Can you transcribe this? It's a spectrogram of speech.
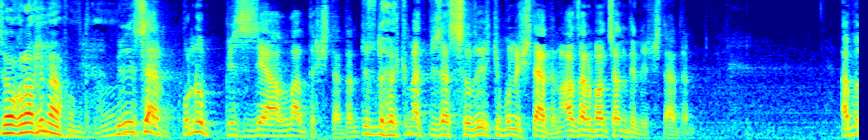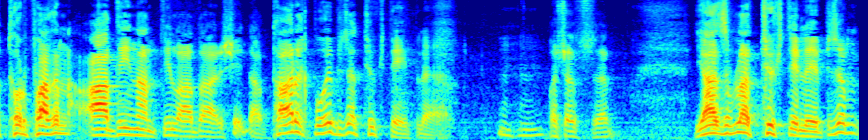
Coğrafi məfhumdur. Bilirsən, bunu biz ziyalılar da işlədin. Düzdür, hökumət bizə sırrır ki, bunu işlədin. Azərbaycan dili işlədin. Bu torpağın adı ilə dil adı ayrı şeydir. Tarix boyu bizə türk deyiblər. Başa düşürsən? Yazıblar türk dili. Bizim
